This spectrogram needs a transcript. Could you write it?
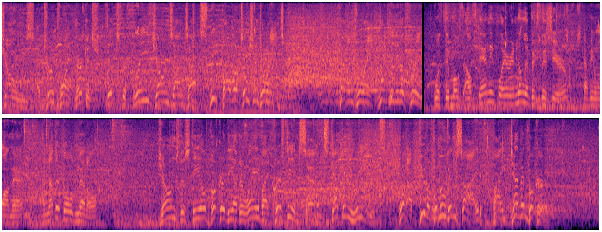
Jones, a true point. Nurkic takes the three. Jones on top. Sweet ball rotation. Durant. Kevin Durant knocking in a three. Was the most outstanding player in the Olympics this year, having won that. Another gold medal. Jones the steal. Booker the other way by Christie and sidestepping Reaves. What a beautiful move inside by Devin Booker.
